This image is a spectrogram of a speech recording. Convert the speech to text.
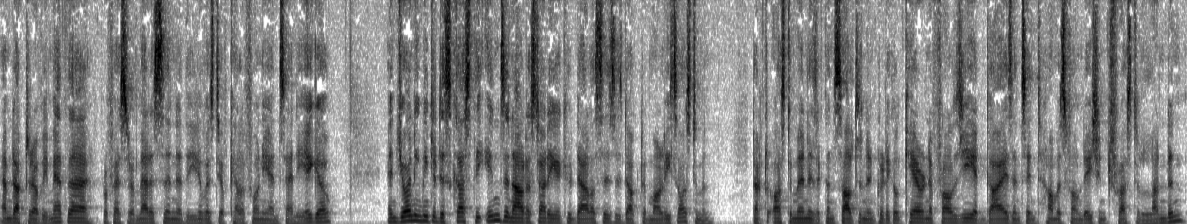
I'm Dr. Ravi Mehta, professor of medicine at the University of California in San Diego. And joining me to discuss the ins and outs of starting acute dialysis is Dr. Marlies Ostermann. Dr. Ostermann is a consultant in critical care and nephrology at Guy's and St. Thomas Foundation Trust in London.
